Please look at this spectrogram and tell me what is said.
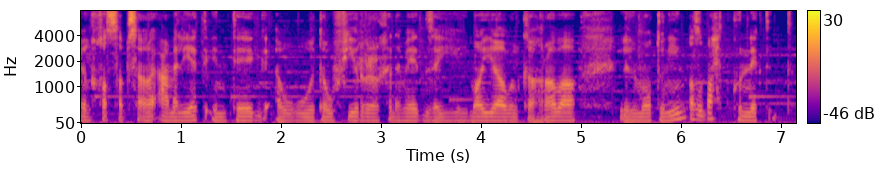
الخاصة بسواء عمليات إنتاج أو توفير خدمات زي المية والكهرباء للمواطنين أصبحت connected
